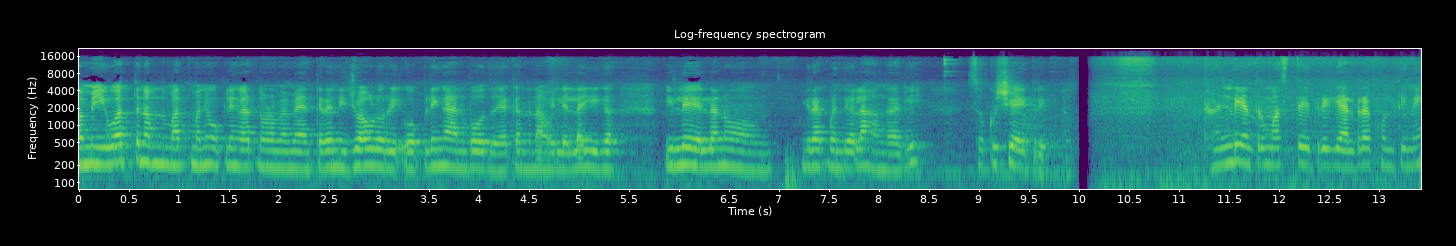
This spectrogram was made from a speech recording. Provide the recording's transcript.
ಮಮ್ಮಿ, ಇವತ್ತು ನಮ್ದು ಮತ್ತೆ ಮನೆ ಓಪ್ಲಿಂಗ್ ಆಯ್ತು ನೋಡು ಮಮ್ಮಿ ಅಂತೇಳಿ ನಿಜವಾಗ್ಲೂ ರೀ ಓಪ್ಲಿಂಗ ಅನ್ಬೋದು. ಯಾಕಂದ್ರೆ ನಾವು ಇಲ್ಲೆಲ್ಲ ಈಗ ಇಲ್ಲೇ ಎಲ್ಲನೂ ಇರಕ್ಕೆ ಬಂದೀವಲ್ಲ, ಹಾಗಾಗಿ ಸೊ ಖುಷಿ ಆಯ್ತು ರೀ ಥಂಡಿ ಅಂತೂ ಮಸ್ತ್ ಐತ್ರಿ, ಈಗ ಎಲ್ಲರ ಕುಂತೀನಿ.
